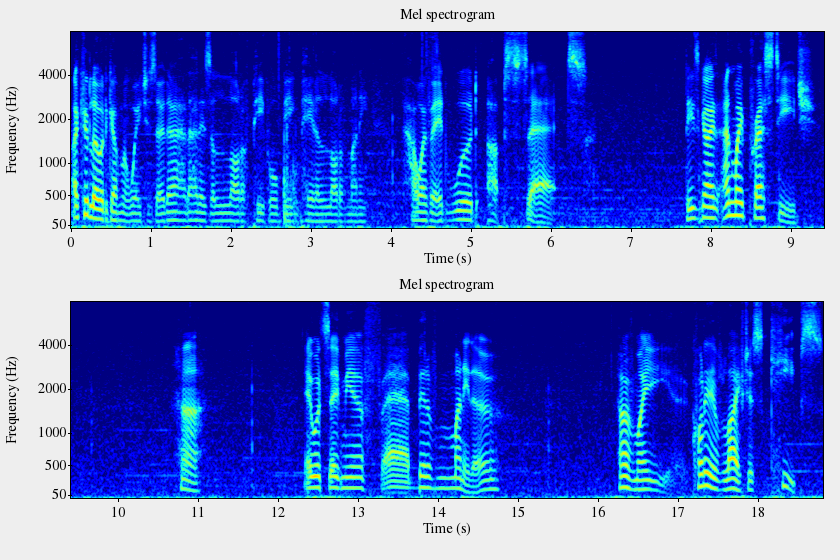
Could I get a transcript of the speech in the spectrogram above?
I could lower the government wages though, that, that is a lot of people being paid a lot of money. However, it would upset these guys and my prestige. Huh. It would save me a fair bit of money, though. However, my quality of life just keeps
